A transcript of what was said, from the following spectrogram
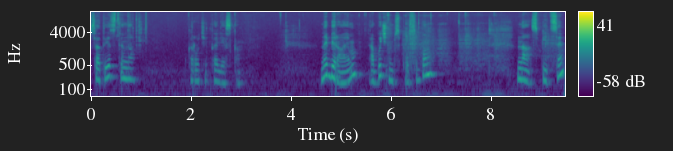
Соответственно, коротенькая леска. Набираем обычным способом на спицы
